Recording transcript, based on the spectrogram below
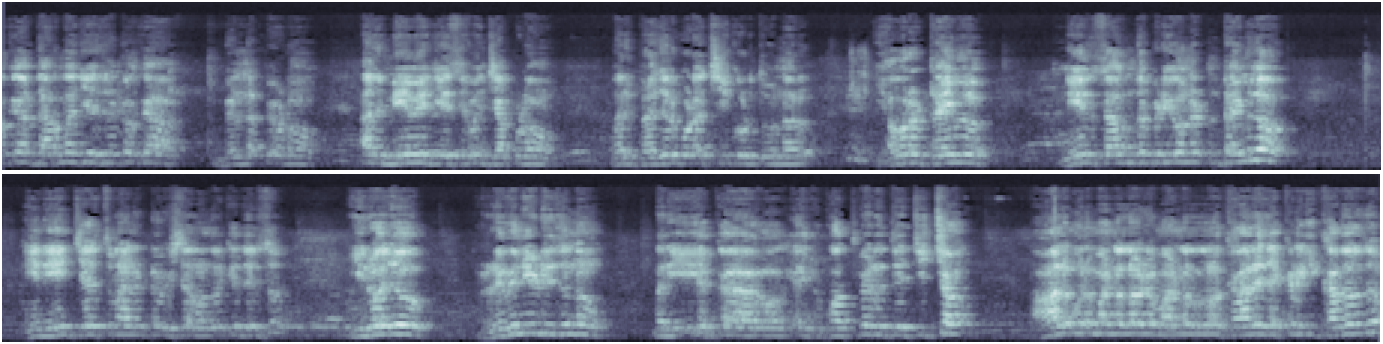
ఒక ధర్నా చేసినట్టు ఒక బిల్డప్ ఇవ్వడం అది మేమే చేసామని చెప్పడం మరి ప్రజలు కూడా చీకొడుతున్నారు ఎవరు టైంలో నేను సగంతో పిడిగా ఉన్నట్టు టైంలో నేనేం ఏం చేస్తున్నానంటే విషయాలు అందరికీ తెలుసు. ఈరోజు రెవెన్యూ డివిజన్ మరి ఈ యొక్క కొత్తపేట తెచ్చి ఇచ్చాం. ఆలుమూరు మండలంలో మండలంలో కాలేజ్ ఎక్కడికి కదలదు.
